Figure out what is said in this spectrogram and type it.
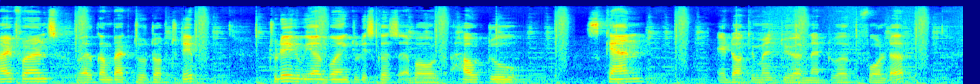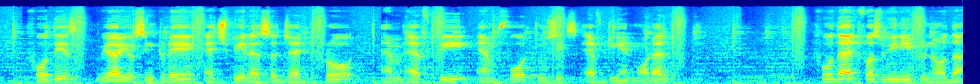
Hi friends, welcome back to Top to Tip. Today we are going to discuss about how to scan a document to your network folder. For this we are using today HP LaserJet Pro MFP M426 FDN model. For that first we need to know the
